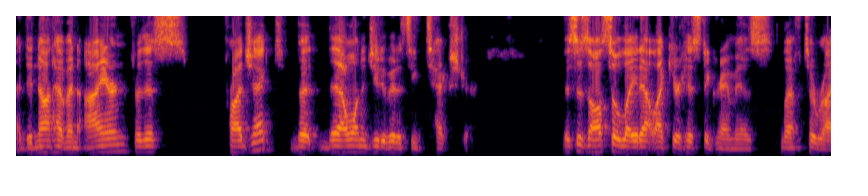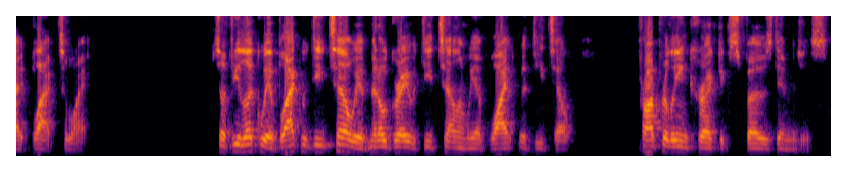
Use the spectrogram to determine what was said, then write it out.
I did not have an iron for this project, but I wanted you to be able to see texture. This is also laid out like your histogram is, left to right, black to white. So if you look, we have black with detail, we have middle gray with detail, and we have white with detail. Properly and correct exposed images.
